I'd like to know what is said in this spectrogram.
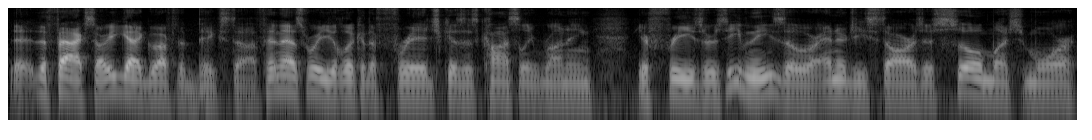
The, facts are you got to go after the big stuff. And that's where you look at the fridge because it's constantly running. Your freezers, even these though are Energy Stars, there's so much more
